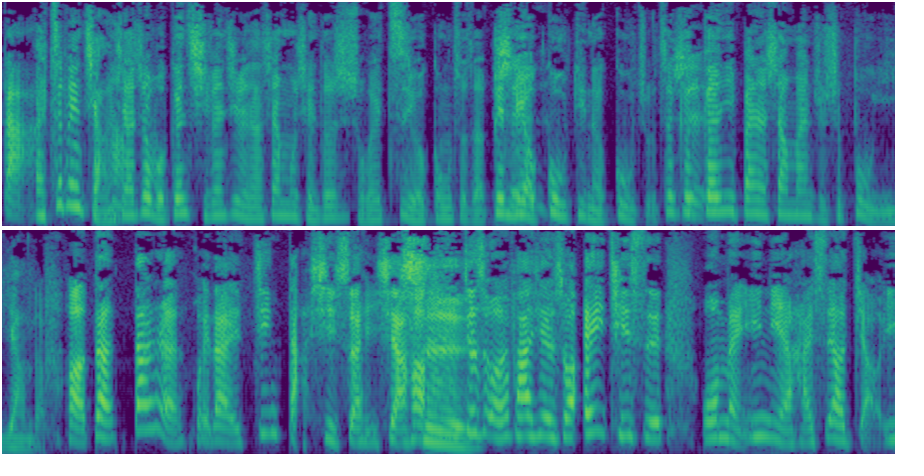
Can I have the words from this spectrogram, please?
大。哎，这边讲一下，好就我跟齐芬基本上现在目前都是所谓自由工作者，并没有固定的雇主，这个跟一般的上班族是不一样的。好，但当然回来精打细算一下哈，是就是我会发现说，哎，其实我每一年还是要缴一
